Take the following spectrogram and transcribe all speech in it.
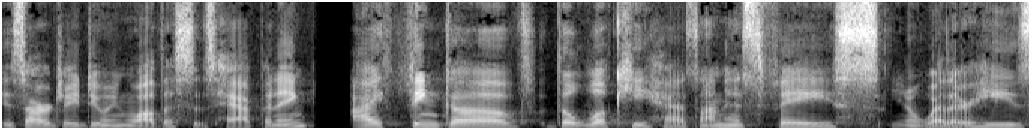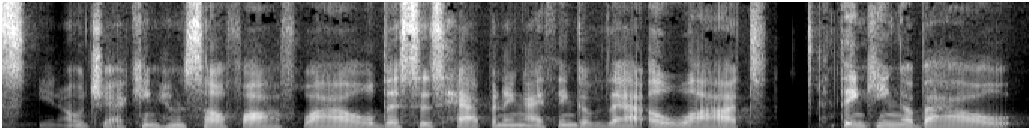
is RJ doing while this is happening. I think of the look he has on his face, you know, whether he's, you know, jacking himself off while this is happening. I think of that a lot. Thinking about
